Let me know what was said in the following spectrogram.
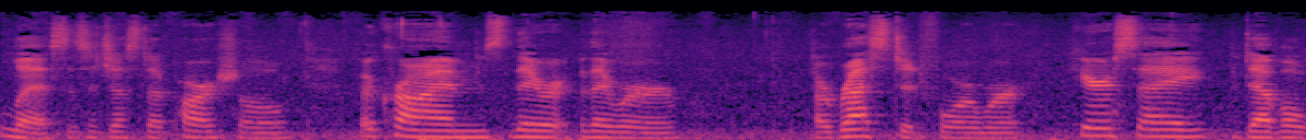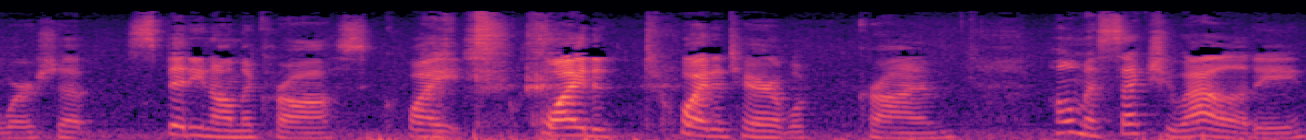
list. This is just a partial. But crimes they were they were arrested for were hearsay, devil worship, spitting on the cross, quite quite a quite a terrible crime, homosexuality,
